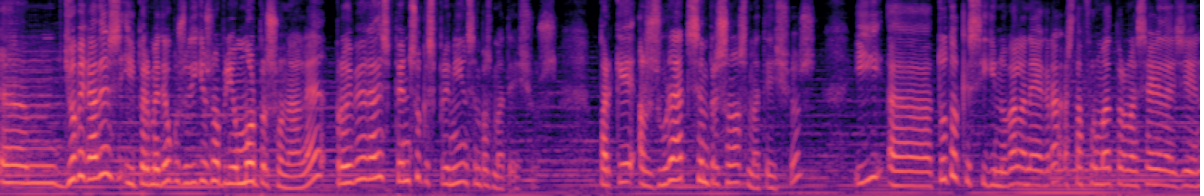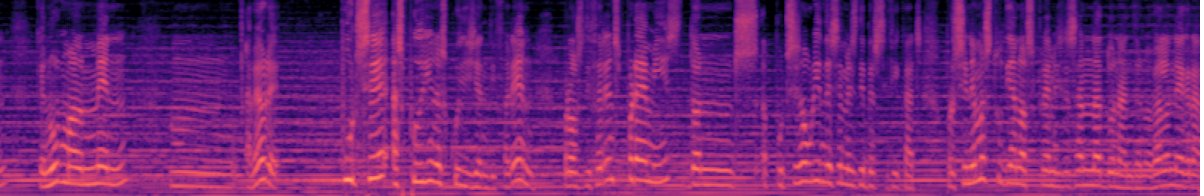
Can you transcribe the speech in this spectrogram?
um, jo a vegades, i permeteu que us ho digui, és una opinió molt personal, eh? però a vegades penso que es premien sempre els mateixos, perquè els jurats sempre són els mateixos i eh, tot el que sigui novel·la negra està format per una sèrie de gent que normalment, mm, a veure, potser es podrien escollir gent diferent, però els diferents premis doncs, potser haurien de ser més diversificats. Però si anem estudiant els premis que s'han anat donant de novel·la negra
